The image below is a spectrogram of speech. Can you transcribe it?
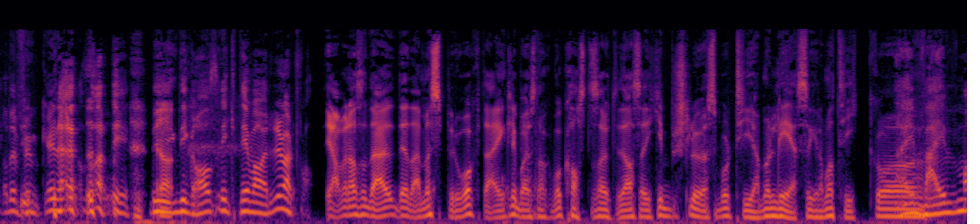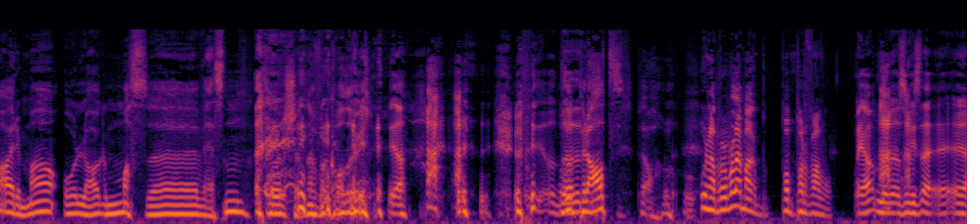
Og det funker, det. Altså, de, de, Ja. de ga oss riktige varer, i hvert fall. Ja, men altså, det, er, det der med språk, det er egentlig bare snakk om å kaste seg uti det. Altså, ikke sløse bort tida med å lese grammatikk og Nei, veiv med arma og lag masse vesen, så skjønner folk hva du vil. ja. Og så prat. Una problema, por por favor. ja, men altså, hvis det, er,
